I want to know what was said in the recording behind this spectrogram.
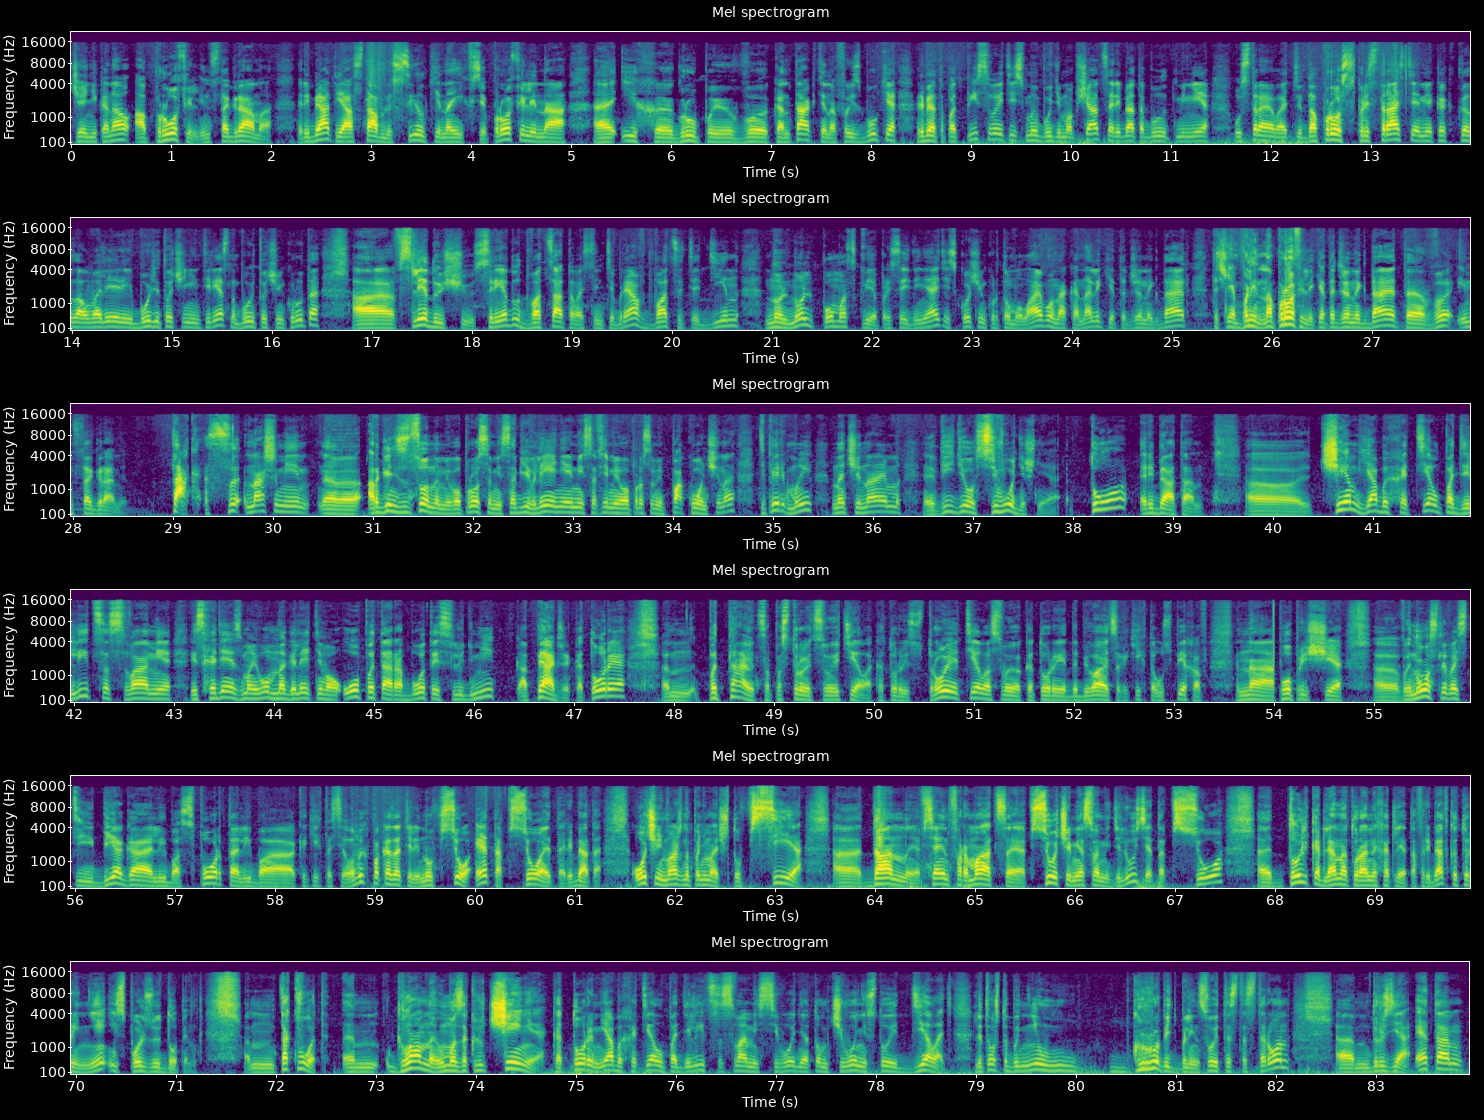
точнее не канал, а профиль Инстаграма. Ребят, я оставлю ссылки на их все профили, на э, их э, группы ВКонтакте, на Фейсбуке. Ребята, подписывайтесь, мы будем общаться. Ребята будут мне устраивать допрос с пристрастиями, как сказал Валерий. Будет очень интересно, будет очень круто. А, в следующую среду, 20 сентября в 21.00 по Москве. Присоединяйтесь к очень крутому лайву на канале Ketogenic Diet. Точнее, блин, на профиле Ketogenic Diet э, в Инстаграме. Так, с нашими э, организационными вопросами, с объявлениями, со всеми вопросами покончено. Теперь мы начинаем э, видео сегодняшнее. То, ребята, э, чем я бы хотел поделиться с вами, исходя из моего многолетнего опыта работы с людьми, опять же, которые э, пытаются построить свое тело, которые строят тело свое, которые добиваются каких-то успехов на поприще э, выносливости, бега, либо спорта, либо каких-то силовых показателей, но все это, все это, ребята, очень важно понимать, что все э, данные, вся информация, все, чем я с вами делюсь, это все только для натуральных атлетов, ребят, которые не используют допинг. Так вот, эм, главное умозаключение, которым я бы хотел поделиться с вами сегодня о том, чего не стоит делать для того, чтобы не угробить, блин, свой тестостерон, эм, друзья, это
